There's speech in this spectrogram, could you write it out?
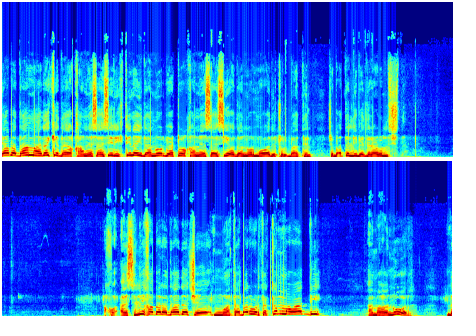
یا به دا ماده کې د قانون اساسي رښتینی د نور بیا ټول قانون اساسي او د نور مواد ټول باطل چې باطل دی به دراړول شته خو اصلي خبره دا ده چې معتبر ورته کم مواد دي امغه نور د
